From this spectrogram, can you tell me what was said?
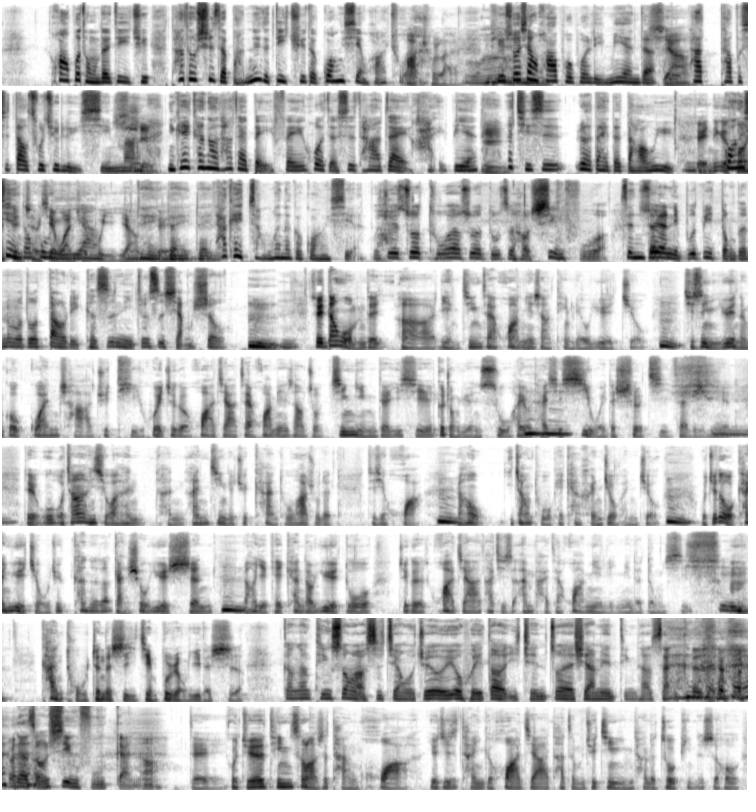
画不同的地区，他都试着把那个地区的光线画出来。画出来，比如说像《花婆婆》里面的，他他不是到处去旅行吗？你可以看到他在北非，或者是他在海边。那其实热带的岛屿，对那个光线都不一样，不一样。对对对，他可以掌握那个光线。我觉得做图画书的读者好幸福哦，真的。虽然你不必懂得那么多道理，可是你就是享受。嗯。嗯，所以当我们的呃眼睛在画面上停留越久，嗯，其实你越能够观察、去体会这个画家在画面上所经营的一些各种元素，还有他一些细微的设计在里面。对我，我常常很喜欢很很安静的去看图画书的这些画，嗯，然后一张图我可以看很久很久，嗯，我觉得我看越久，我就看到的感受越深，嗯，然后也可以看到越多这个画家他其实安排在画面里面的东西，是。嗯。看图真的是一件不容易的事。刚刚听宋老师讲，我觉得我又回到以前坐在下面听他上课的那种幸福感啊！对，我觉得听宋老师谈话，尤其是谈一个画家他怎么去经营他的作品的时候，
